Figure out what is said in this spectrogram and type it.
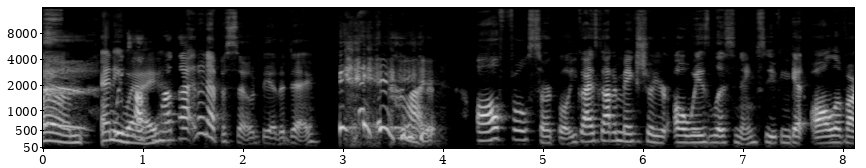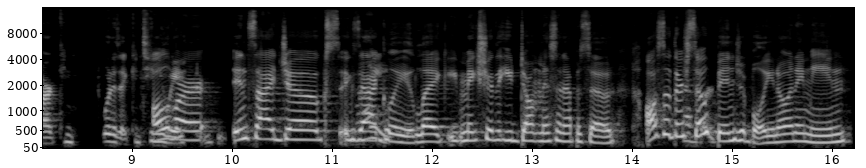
Um Anyway, We talked about that in an episode the other day. God. all full circle. You guys got to make sure you're always listening so you can get all of our con- what is it all of our inside jokes exactly like make sure that you don't miss an episode also they're so bingeable you know what i mean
